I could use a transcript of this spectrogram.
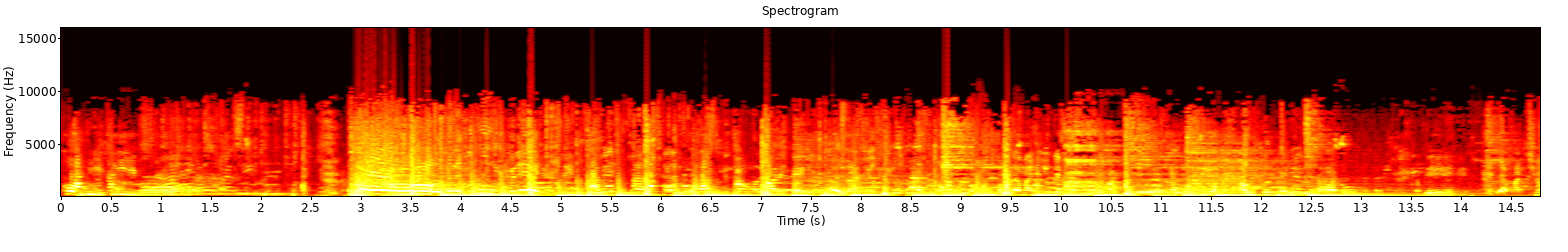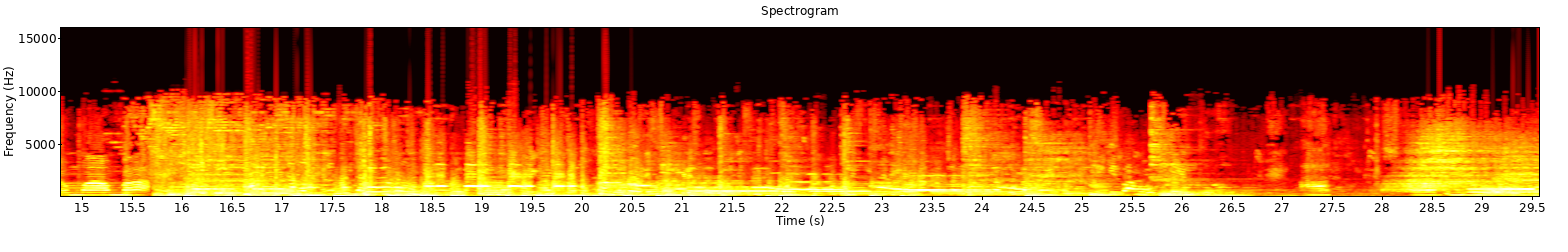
cognitivos. Podredumbre de cabezas calzadas y todo de parece gracioso y gracioso como la manilla autorrealizado de la Pachamama. Y llevamos tiempo a Aquí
